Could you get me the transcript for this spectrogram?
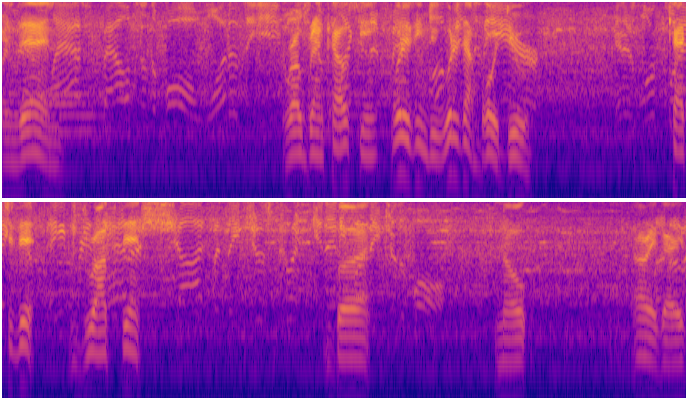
And then Rob Gronkowski, what does he do? What does that boy do? Catches it, drops it, but nope. Alright guys,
